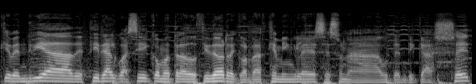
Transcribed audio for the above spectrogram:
que vendría a decir algo así como traducido, recordad que mi inglés es una auténtica shit,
